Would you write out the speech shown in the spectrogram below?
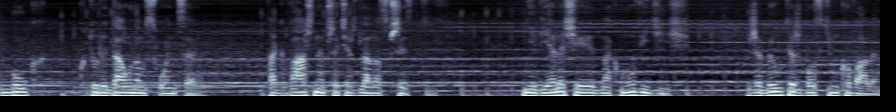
Bóg, który dał nam słońce, tak ważne przecież dla nas wszystkich. Niewiele się jednak mówi dziś, że był też boskim kowalem.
